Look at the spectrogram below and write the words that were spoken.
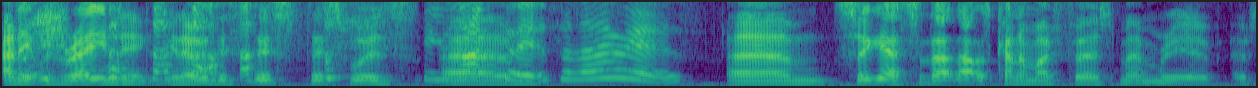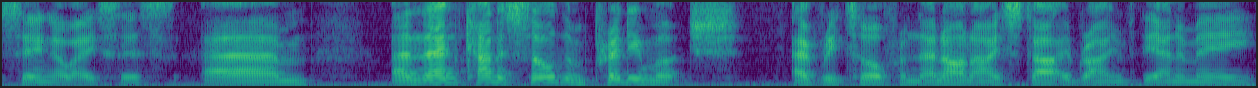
and it was raining. You know, this, this, this was. Exactly, um, it's hilarious. Um, so yeah, so that that was kind of my first memory of, of seeing Oasis, um, and then kind of saw them pretty much every tour from then on. I started writing for the NME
